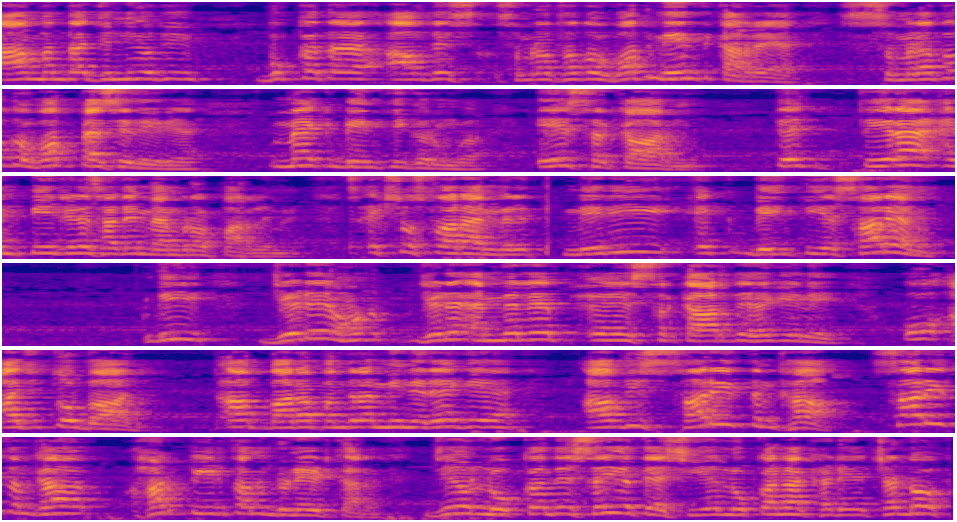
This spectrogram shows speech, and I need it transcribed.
ਆਮ ਬੰਦਾ ਜਿੰਨੀ ਉਹਦੀ ਬੁੱਕਤ ਹੈ ਆਪਦੇ ਸਮਰੱਥਾ ਤੋਂ ਵੱਧ ਮਿਹਨਤ ਕਰ ਰਿਹਾ ਹੈ, ਸਮਰੱਥਾ ਤੋਂ ਵੱਧ ਪੈਸੇ ਦੇ ਰਿਹਾ ਮੈਂ ਇੱਕ ਬੇਨਤੀ ਕਰੂੰਗਾ, ਇਹ ਸਰਕਾਰ ਨੂੰ ਤੇ 13 ਐਮਪੀ ਜਿਹੜੇ ਸਾਡੇ ਮੈਂਬਰ ਆਫ ਪਾਰਲੀਮੈਂਟ 117 ਐਮਐਲਏ ਮੇਰੀ ਇੱਕ ਬੇਨਤੀ ਹੈ ਸਾਰਿਆਂ ਨੂੰ ਵੀ ਜਿਹੜੇ ਹੁਣ ਜਿਹੜੇ ਐਮਐਲਏ ਸਰਕਾਰ ਦੇ ਹੈਗੇ ਨੇ, ਉਹ ਅੱਜ ਤੋਂ ਬਾਅਦ ਆ 12 15 ਮਹੀਨੇ ਰਹਿ ਗਏ ਆ, ਆਪਦੀ ਸਾਰੀ ਤਨਖਾਹ ਸਾਰੀ ਤਨਖਾਹ ਹਰ ਪੀੜਤਾਂ ਨੂੰ ਡੋਨੇਟ ਕਰ ਜੇ ਉਹ ਲੋਕਾਂ ਦੇ ਸਹੀ ਅਤੈਸ਼ੀ ਹੈ, ਲੋਕਾਂ ਨਾਲ ਖੜੇ ਛੱਡੋ,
